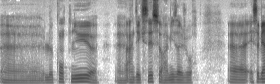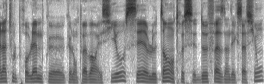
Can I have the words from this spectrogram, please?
le contenu indexée sera mise à jour. Et c'est bien là tout le problème que, que l'on peut avoir en SEO, c'est le temps entre ces deux phases d'indexation.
